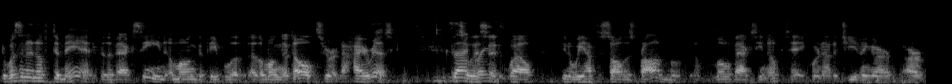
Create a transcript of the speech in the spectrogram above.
there wasn't enough demand for the vaccine among the people among adults who are at a high risk. Exactly. And so they said, well, you know, we have to solve this problem of, of low vaccine uptake. We're not achieving our, our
